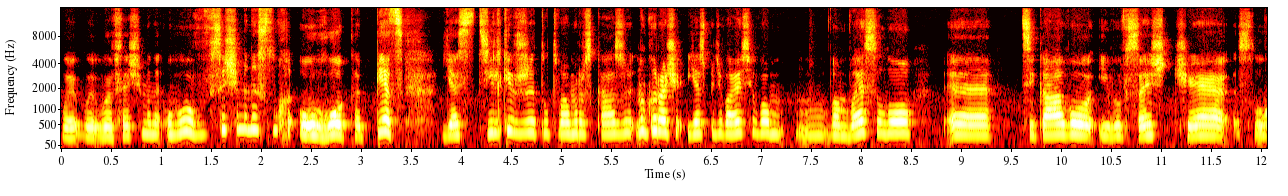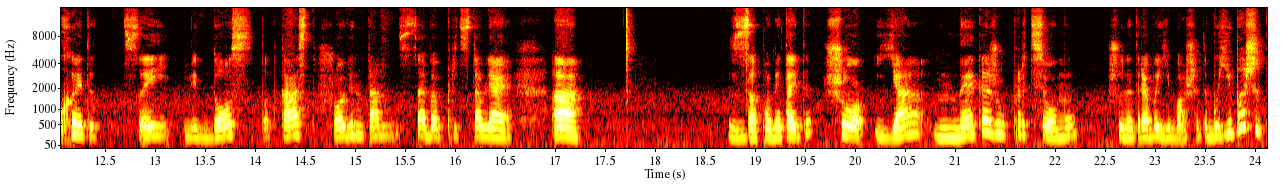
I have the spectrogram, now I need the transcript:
Ви ви, ви все ще мене. Ого, ви все ще мене слухаєте. Ого, капець! Я стільки вже тут вам розказую. Ну, коротше, я сподіваюся, вам вам весело, е, цікаво, і ви все ще слухаєте цей відос, подкаст, що він там з себе представляє. А, Запам'ятайте, що я не кажу при цьому, що не треба їбашити. Бо їбашити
